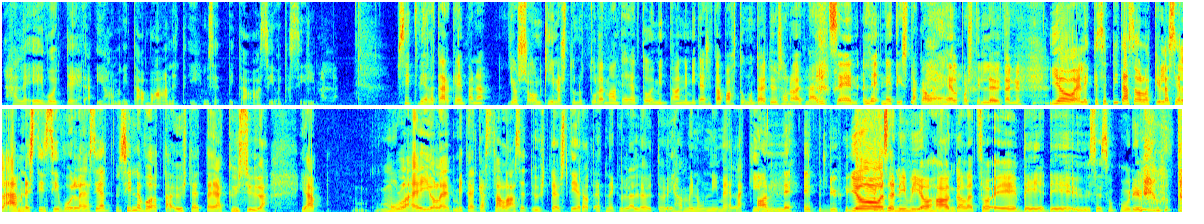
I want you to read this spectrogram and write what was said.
hälle ei voi tehdä ihan mitään vaan, että ihmiset pitää asioita silmällä. Sitten vielä tärkeimpänä, jos on kiinnostunut tulemaan teidän toimintaan, niin miten se tapahtuu? Mun täytyy sanoa, että mä itse en netistä kauhean helposti löytänyt. Joo, eli se pitäisi olla kyllä siellä Amnestin sivuilla ja sieltä, sinne voi ottaa yhteyttä ja kysyä. Ja mulla ei ole mitenkään salaiset yhteystiedot, että ne kyllä löytyy ihan minun nimelläkin. Anne Ebdy. Joo, se nimi on hankala, että se on EBDY se sukunimi, mutta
